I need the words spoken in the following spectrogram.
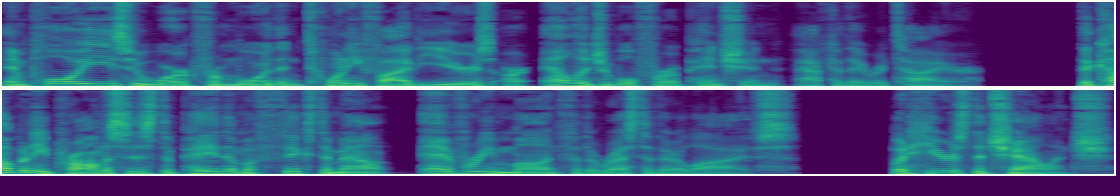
employees who work for more than 25 years are eligible for a pension after they retire. The company promises to pay them a fixed amount every month for the rest of their lives. But here's the challenge.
